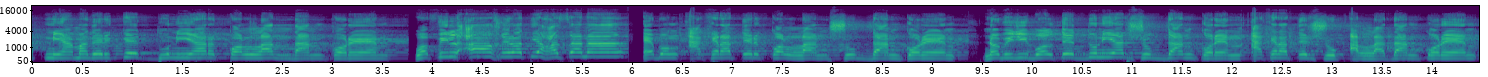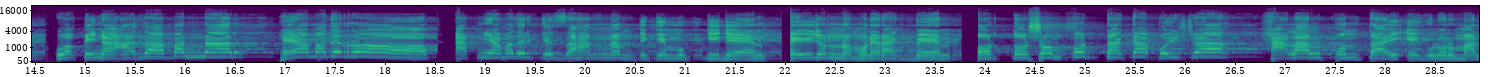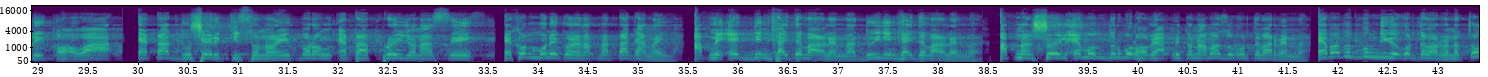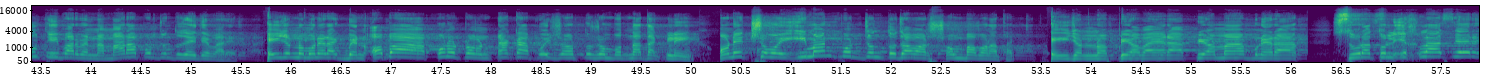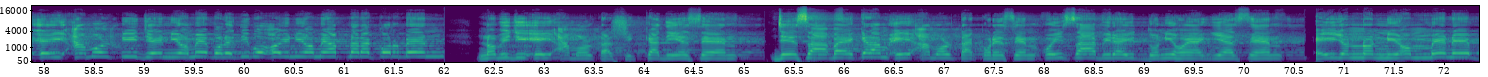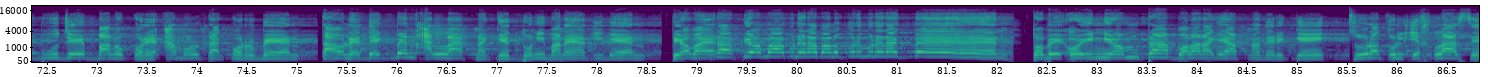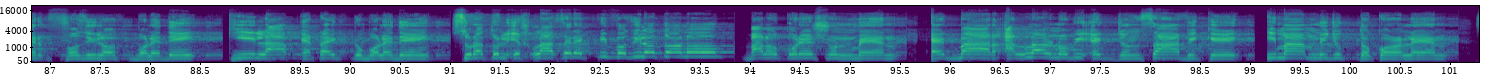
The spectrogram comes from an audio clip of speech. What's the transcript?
আপনি আমাদেরকে দুনিয়ার কল্যাণ দান করেন। ওয়াফিল আখিরাতি হাসানা এবং আখেরাতের কল্যাণ সুখ দান করেন। নবীজি বলতে দুনিয়ার সুখ দান করেন, আখেরাতের সুখ আল্লাহ দান করেন। ওয়াকিনা আযাবান্নার, হে আমাদের রব, আপনি আমাদেরকে জাহান্নাম থেকে মুক্তি দেন। এই জন্য মনে রাখবেন, অর্থ, সম্পদ, টাকা, পয়সা হালাল পন্থায় এগুলোর মালিক হওয়া এটা দোষের কিছু নয়, বরং এটা প্রয়োজন আছে। এখন মনে করেন আপনার টাকা নাই। আপনি একদিন খাইতে পারলেন না, দুই দিন খাইতে পারলেন না। আপনার শরীর এমন দুর্বল হবে, আপনি তো নামাজও পড়তে পারবেন না, এবাদত বন্দিও করতে পারবেন না, চলতেই পারবেন না, মারা পর্যন্ত যাইতে পারে। এই জন্য মনে রাখবেন, অভাব, অনটন, টাকা, পয়সা, অর্থ সম্পদ না থাকলে অনেক সময় ইমান পর্যন্ত যাওয়ার সম্ভাবনা থাকে। এই জন্য প্রিয় ভাইয়েরা, প্রিয় মা বোনেরা সুরাতুল ইখলাসের এই আমলটি যে নিয়মে বলে দিব, ওই নিয়মে আপনারা করবেন। নবীজি এই আমলটা শিক্ষা দিয়েছেন। যে সাহাবাহাম এই আমলটা করেছেন, ওই সাহাবিরাই ধনী হয়ে গিয়েছেন। এই জন্য নিয়ম মেনে বুঝে ভালো করে আমলটা করবেন। তাহলে দেখবেন আল্লাহ আপনাকে ধনী বানায়া দিবেন। প্রিয় ভাইয়েরা, প্রিয় মা বোনেরা, ভালো করে মনে রাখবেন তবে ওই নিয়মটা বলার আগে আপনাদেরকে সুরাতুল ইখলাসের ফজিলত বলে দেই। কি লাভ, এটা একটু বলে দেই। সুরাতুল ইখলাসের একটি ফজিলত হলো, ভালো করে শুনবেন। একবার আল্লাহর নবী একজন সাহাবিকে ইমাম নিযুক্ত করলেন।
